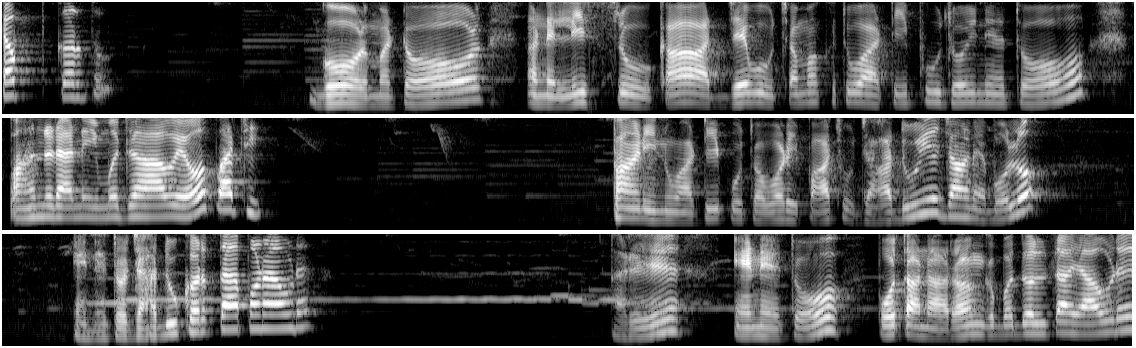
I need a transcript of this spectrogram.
ટપ કરતું ગોળ મટોળ અને લીસું કાચ જેવું ચમકતું આ ટીપું જોઈને તો પાંદડાની મજા આવે હો પાછી. પાણીનું આ ટીપું તો વળી પાછું જાદુએ જાણે, બોલો. એને તો જાદુ કરતા પણ આવડે. અરે, એને તો પોતાના રંગ બદલતા આવડે?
